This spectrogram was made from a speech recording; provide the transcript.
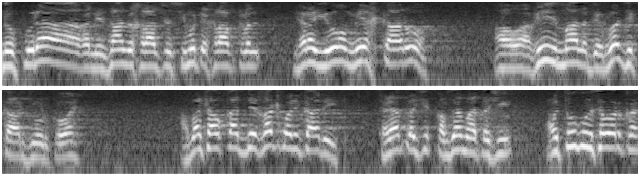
نو پورا غ نظام خراب شو سیمټ خراب کړل یاره یو میخ کارو او هغه مال د ورځ کار جوړ کوه او بس اوقات دې غټ کوي کاری سړی په شي قبضه ماته شي او تو ګور سور کا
